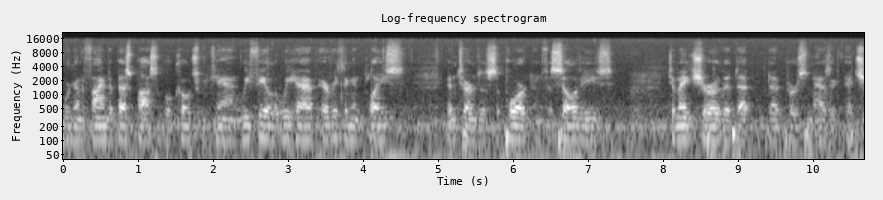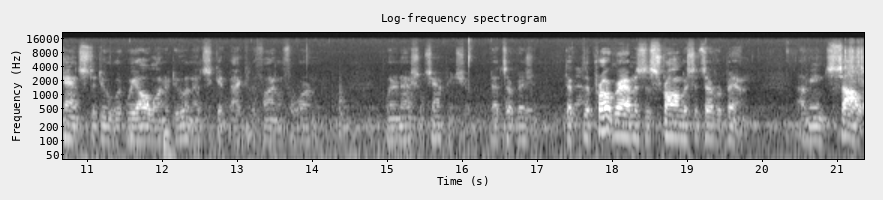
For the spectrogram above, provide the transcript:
we're going to find the best possible coach we can. We feel that we have everything in place in terms of support and facilities to make sure that that, that person has a, a chance to do what we all want to do, and that's get back to the Final Four and win a national championship. That's our vision. The, the program is the strongest it's ever been. I mean, solid,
